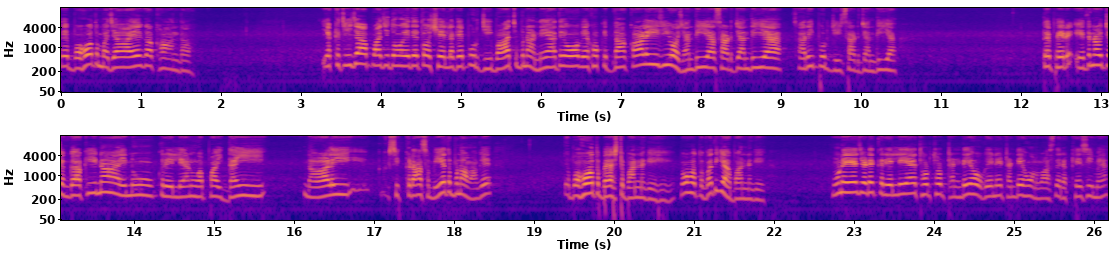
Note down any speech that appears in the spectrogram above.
ਤੇ ਬਹੁਤ ਮਜ਼ਾ ਆਏਗਾ ਖਾਣ ਦਾ। ਇੱਕ ਚੀਜ਼ ਆਪਾਂ ਜਦੋਂ ਇਹਦੇ ਤੋਂ ਛਿੱਲ ਕੇ ਭੁਰਜੀ ਬਾਅਦ ਚ ਬਣਾਉਂਦੇ ਆ ਤੇ ਉਹ ਵੇਖੋ ਕਿਦਾਂ ਕਾਲੀ ਜੀ ਹੋ ਜਾਂਦੀ ਆ, ਸੜ ਜਾਂਦੀ ਆ, ਸਾਰੀ ਭੁਰਜੀ ਸੜ ਜਾਂਦੀ ਆ। ਤੇ ਫਿਰ ਇਹਦੇ ਨਾਲ ਚੰਗਾ ਕੀ ਨਾ ਇਹਨੂੰ ਕਰੇਲਿਆਂ ਨੂੰ ਆਪਾਂ ਇਦਾਂ ਹੀ ਨਾਲ ਹੀ ਸਿੱਕੜਾਂ ਸਮੇਤ ਬਣਾਵਾਂਗੇ। ਤੇ ਬਹੁਤ ਬੈਸਟ ਬਣ ਗਏ ਇਹ, ਬਹੁਤ ਵਧੀਆ ਬਣ ਗਏ। ਹੁਣ ਇਹ ਜਿਹੜੇ ਕਰੇਲੇ ਆ ਥੋੜ੍ਹੇ ਥੋੜ੍ਹੇ ਠੰਡੇ ਹੋ ਗਏ ਨੇ, ਠੰਡੇ ਹੋਣ ਵਾਸਤੇ ਰੱਖੇ ਸੀ ਮੈਂ।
